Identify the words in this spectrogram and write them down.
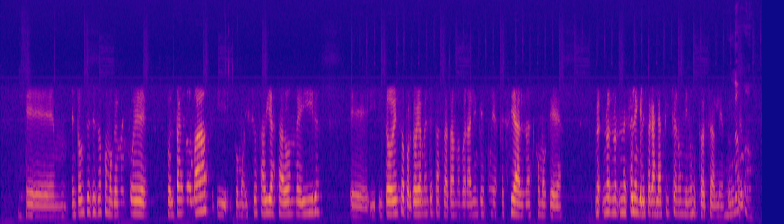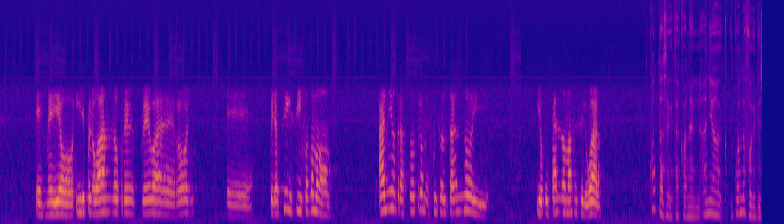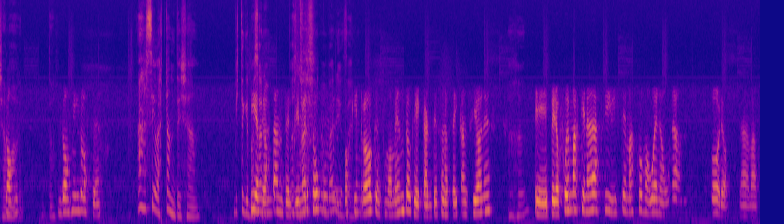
Eh, entonces eso es como que me fue soltando más y, como yo sabía hasta dónde ir eh, y, todo eso, porque obviamente estás tratando con alguien que es muy especial, no es como que no, no, no es alguien que le sacas la ficha en un minuto a Charlie, entonces es medio ir probando, prueba, de error, eh, pero sí, sí, fue como año tras otro me fui soltando y, y ocupando más ese lugar. ¿Cuánto hace que estás con él? ¿Año, ¿Cuándo fue que te llamó? 2012. Ah, hace bastante ya. ¿Viste que pasaron? Sí, hace bastante. El primer show fue un Rock en su momento, que canté solo seis canciones. Eh, pero fue más que nada así, ¿viste? Más como, bueno, una, un coro, nada más.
